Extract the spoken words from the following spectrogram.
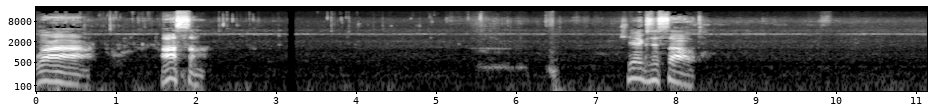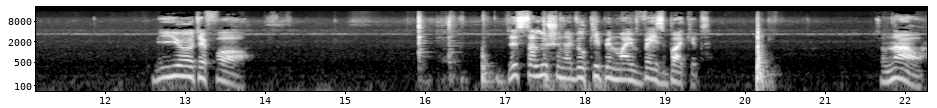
Wow, awesome. Check this out. Beautiful. This solution I will keep in my waste bucket. So now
